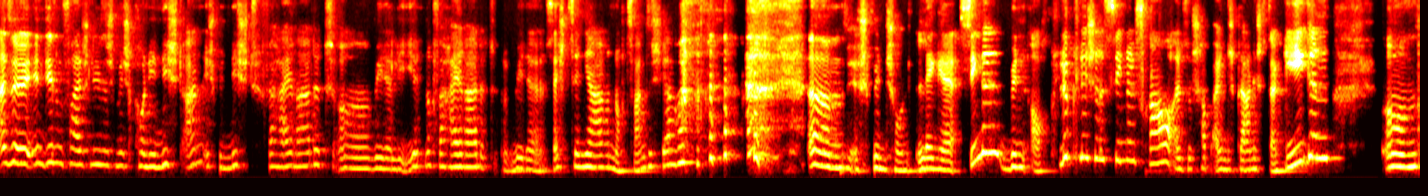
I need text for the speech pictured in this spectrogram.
Also in diesem Fall schließe ich mich Conny nicht an. Ich bin nicht verheiratet, äh, weder liiert noch verheiratet, weder 16 Jahre noch 20 Jahre. ähm, ich bin schon länger Single, bin auch glückliche Singlefrau, also ich habe eigentlich gar nichts dagegen. Ähm,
